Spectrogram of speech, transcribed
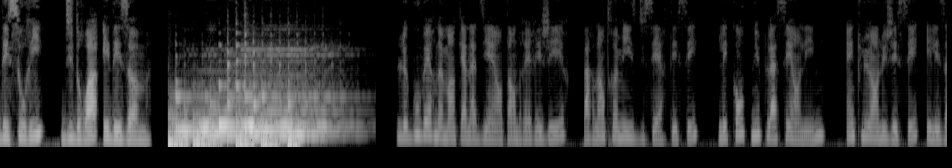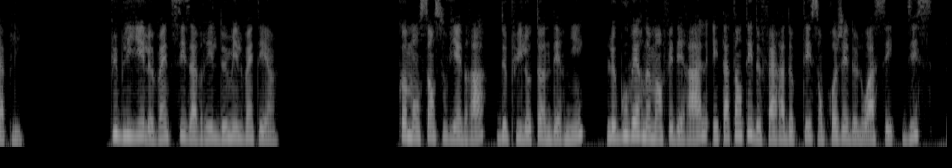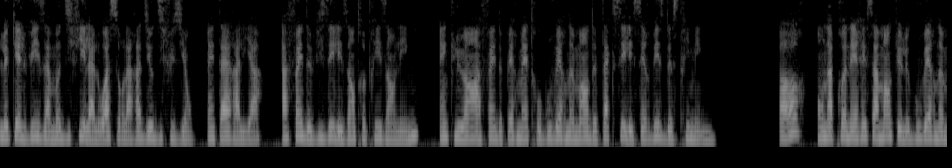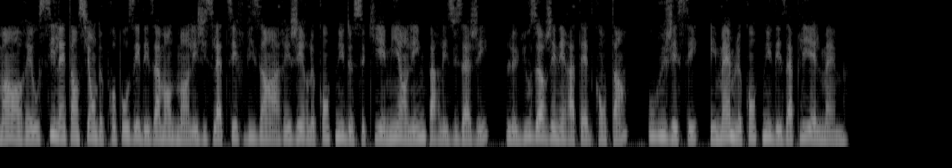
des souris, du droit et des hommes. Le gouvernement canadien entendrait régir, par l'entremise du CRTC, les contenus placés en ligne, incluant l'UGC et les applis. Publié le 26 avril 2021. Comme on s'en souviendra, depuis l'automne dernier, le gouvernement fédéral est à tenter de faire adopter son projet de loi C-10, lequel vise à modifier la loi sur la radiodiffusion, inter alia, afin de viser les entreprises en ligne, incluant afin de permettre au gouvernement de taxer les services de streaming. Or, on apprenait récemment que le gouvernement aurait aussi l'intention de proposer des amendements législatifs visant à régir le contenu de ce qui est mis en ligne par les usagers, le User Generated Content, ou UGC, et même le contenu des applis elles-mêmes.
